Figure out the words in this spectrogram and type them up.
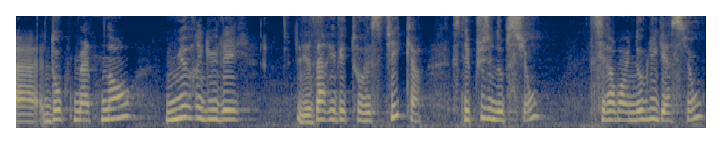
Euh, donc maintenant, mieux réguler les arrivées touristiques, ce n'est plus une option, c'est vraiment une obligation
